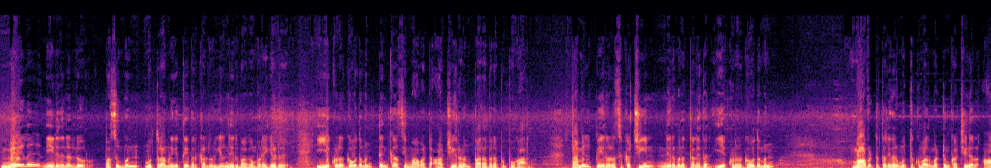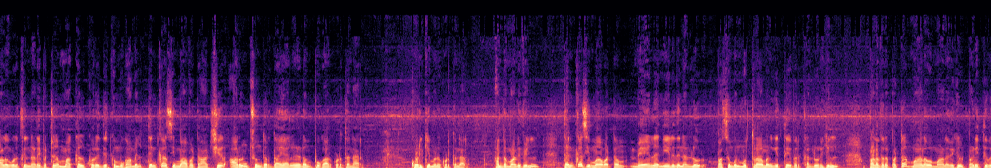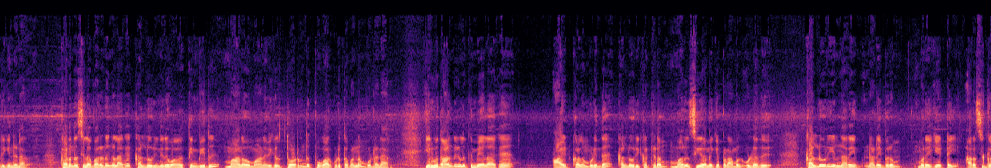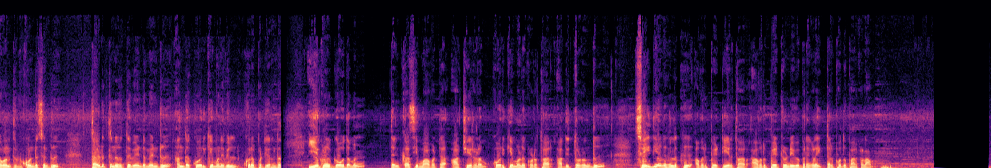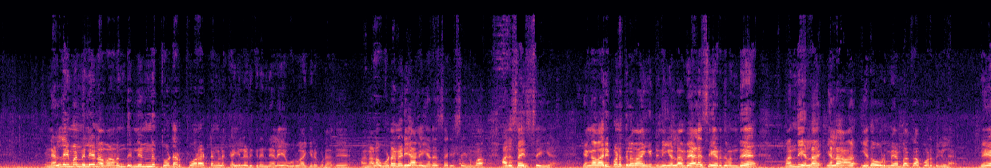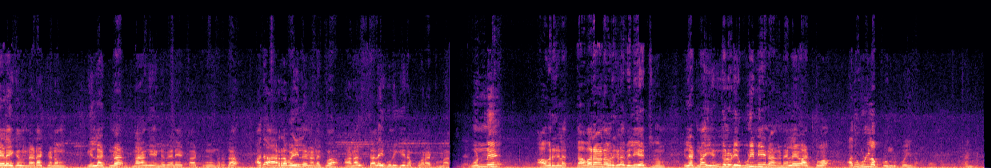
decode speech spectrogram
மேல நீடிதநல்லூர் பசும்பொன் முத்துராமலிங்க தேவர் கல்லூரியில் நிர்வாக முறைகேடு. இயக்குனர் கௌதமன் தென்காசி மாவட்ட ஆட்சியரிடம் பரபரப்பு புகார். தமிழ் பேரரசு கட்சியின் நிறுவன தலைவர் இயக்குனர் கௌதமன் மாவட்ட தலைவர் முத்துக்குமார் மற்றும் கட்சியினர் ஆலங்குளத்தில் நடைபெற்ற மக்கள் குறைதீர்க்கும் முகாமில் தென்காசி மாவட்ட ஆட்சியர் அருண் சுந்தர் தயாளனிடம் புகார் கொடுத்தனர். கோரிக்கை மனு கொடுத்தனர். அந்த மனுவில் தென்காசி மாவட்டம் மேல நீலிதநல்லூர் பசும்பொன் முத்துராமலிங்க தேவர் கல்லூரியில் பலதரப்பட்ட மாணவ மாணவிகள் படித்து வருகின்றனர். கடந்த சில வருடங்களாக கல்லூரி நிர்வாகத்தின் மீது மாணவ மாணவிகள் தொடர்ந்து புகார் கொடுத்த வண்ணம் உள்ளனர். இருபது ஆண்டுகளுக்கு மேலாக ஆயுட்காலம் முடிந்த கல்லூரி கட்டிடம் மறுசீரமைக்கப்படாமல் உள்ளது. கல்லூரியில் நடை நடைபெறும் முறைகேட்டை அரசு கவனத்திற்கு கொண்டு சென்று தடுத்து நிறுத்த வேண்டும் என்று அந்த கோரிக்கை மனுவில் கூறப்பட்டிருந்தது. இயக்குனர் கௌதமன் தென்காசி மாவட்ட ஆட்சியரிடம் கோரிக்கை மனு கொடுத்தார். அதைத் தொடர்ந்து செய்தியாளர்களுக்கு அவர் பேட்டியளித்தார். அவர் பேட்டியுடைய விவரங்களை தற்போது பார்க்கலாம். நெல்லை மண்ணிலே நம்ம வந்து நின்று தொடர் போராட்டங்களை கையில் எடுக்கிற நிலையை உருவாக்கிடக்கூடாது. அதனால உடனடியாக எதை சரி செய்யணுமோ அதை சரி செய்யுங்க. எங்கள் வரி பணத்தில் வாங்கிட்டு நீங்கள் எல்லாம் வேலை செய்கிறது வந்து வந்து எல்லாம் எல்லாம் ஏதோ ஒரு மேம்பாக்கா போகிறதுக்கு இல்லை. வேலைகள் நடக்கணும். இல்லாட்டினா நாங்கள் எங்கள் வேலையை காட்டுவோங்கிறதா. அது அற வழியில நடக்கும். ஆனால் தலைகுனிகிற போராட்டமாக ஒன்று அவர்களை தவறானவர்களை வெளியேற்றணும். இல்லாட்டினா எங்களுடைய உரிமையை நாங்கள் நிலைவாட்டுவோம் அது உள்ளே புகுந்து போய்தான் நன்றி.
